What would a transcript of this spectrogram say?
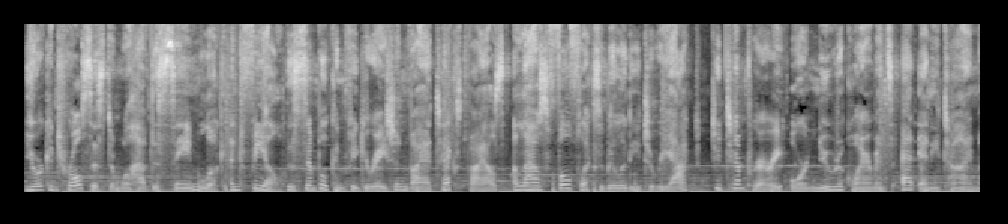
Your control system will have the same look and feel. The simple configuration via text files allows full flexibility to react to temporary or new requirements at any time.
